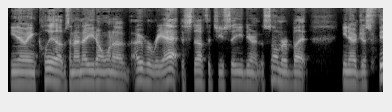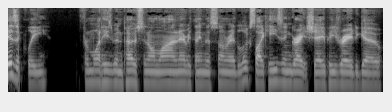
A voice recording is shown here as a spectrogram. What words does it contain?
you know, in clips, and I know you don't want to overreact to stuff that you see during the summer, but you know, just physically, from what he's been posting online and everything this summer, it looks like he's in great shape. He's ready to go.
